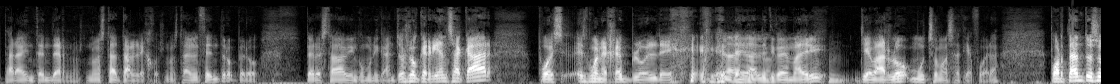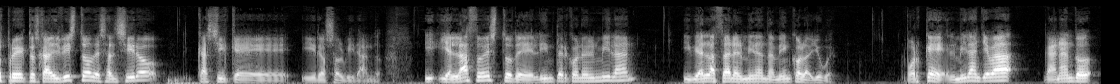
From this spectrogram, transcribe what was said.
para entendernos. No está tan lejos, no está en el centro, pero, pero estaba bien comunicado. Entonces lo querrían sacar, pues es buen ejemplo el, de, el del Atlético. Atlético de Madrid, llevarlo mucho más hacia afuera. Por tanto, esos proyectos que habéis visto de San Siro, casi que iros olvidando. Y, y enlazo esto del Inter con el Milan, y voy a enlazar el Milan también con la Juve. ¿Por qué? El Milan lleva ganando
